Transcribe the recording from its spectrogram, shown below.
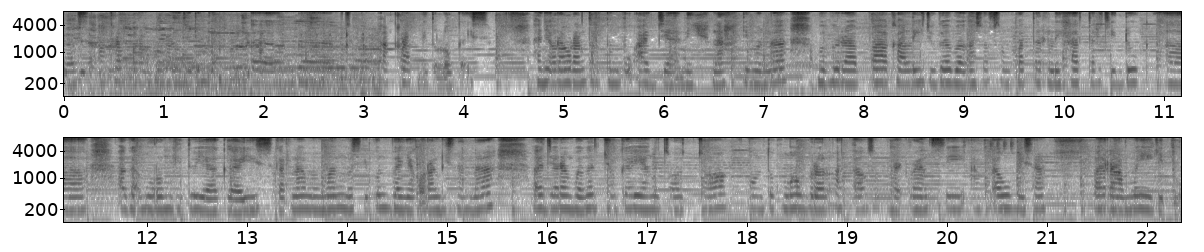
nggak seakrab orang-orang jadi nggak uh, akrab gitu loh guys. Hanya orang-orang tertentu aja nih. Nah di mana beberapa kali juga Bang Asaf sempat terlihat terciduk uh, agak murung gitu ya guys. Karena memang meskipun banyak orang di sana uh, jarang banget juga yang cocok untuk ngobrol atau sefrekuensi atau bisa uh, rame gitu.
